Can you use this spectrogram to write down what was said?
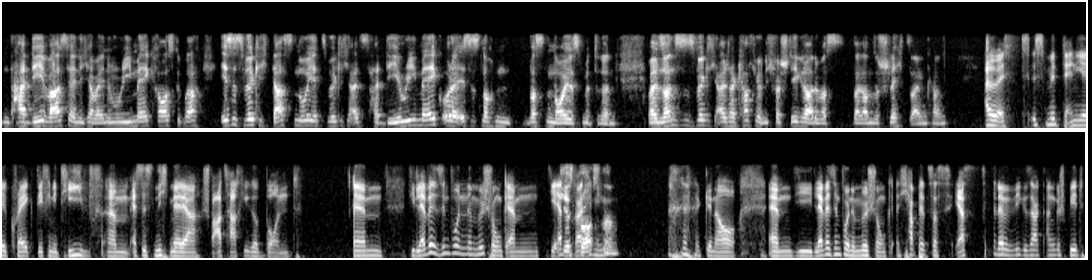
HD war es ja nicht, aber in einem Remake rausgebracht. Ist es wirklich das nur jetzt wirklich als HD-Remake oder ist es noch ein, was Neues mit drin? Weil sonst ist es wirklich alter Kaffee und ich verstehe gerade, was daran so schlecht sein kann. Also es ist mit Daniel Craig definitiv. Ähm, es ist nicht mehr der schwarzhaarige Bond. Ähm, die Level sind wohl eine Mischung. Ähm, die ersten 30 Minuten. genau. Ähm, die Level sind wohl eine Mischung. Ich habe jetzt das erste Level, wie gesagt, angespielt,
